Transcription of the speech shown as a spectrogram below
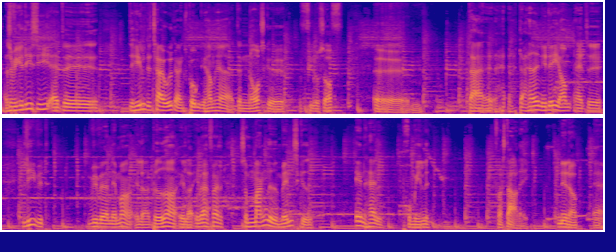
Altså, vi kan lige sige, at øh, det hele det tager udgangspunkt i ham her, den norske filosof, øh, der, der havde en idé om, at øh, livet ville være nemmere, eller bedre, eller i hvert fald, så manglede mennesket en halv promille fra start af. Netop. Ja,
